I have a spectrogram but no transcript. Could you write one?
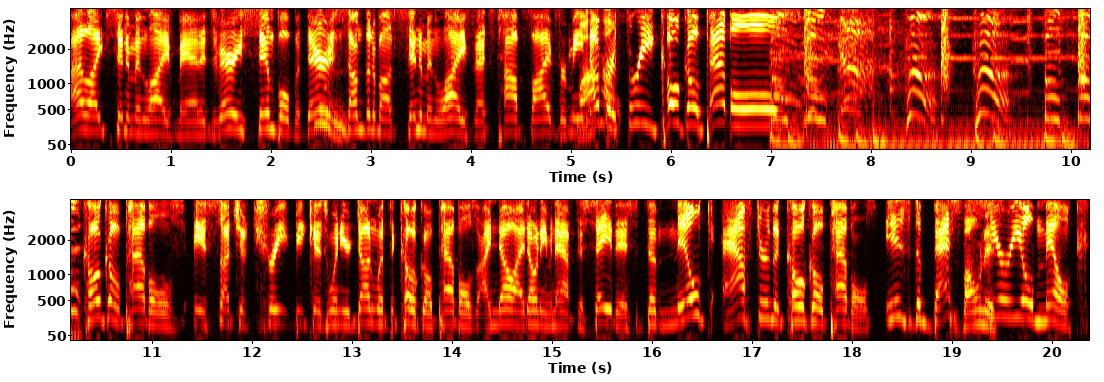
I like Cinnamon Life, man. It's very simple, but there is hmm. something about Cinnamon Life that's top five for me. Wow. Number three, Cocoa Pebbles. Cocoa Pebbles is such a treat because when you're done with the Cocoa Pebbles, I know I don't even have to say this. The milk after the Cocoa Pebbles is the best Bonus. cereal milk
